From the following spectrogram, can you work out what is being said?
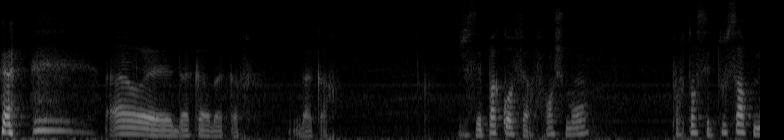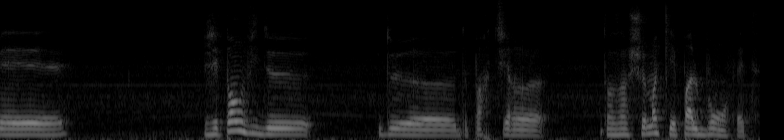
ah ouais, d'accord, d'accord. D'accord. Je sais pas quoi faire, franchement. Pourtant, c'est tout simple, mais. J'ai pas envie de. De, euh, de partir euh, dans un chemin qui est pas le bon en fait.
